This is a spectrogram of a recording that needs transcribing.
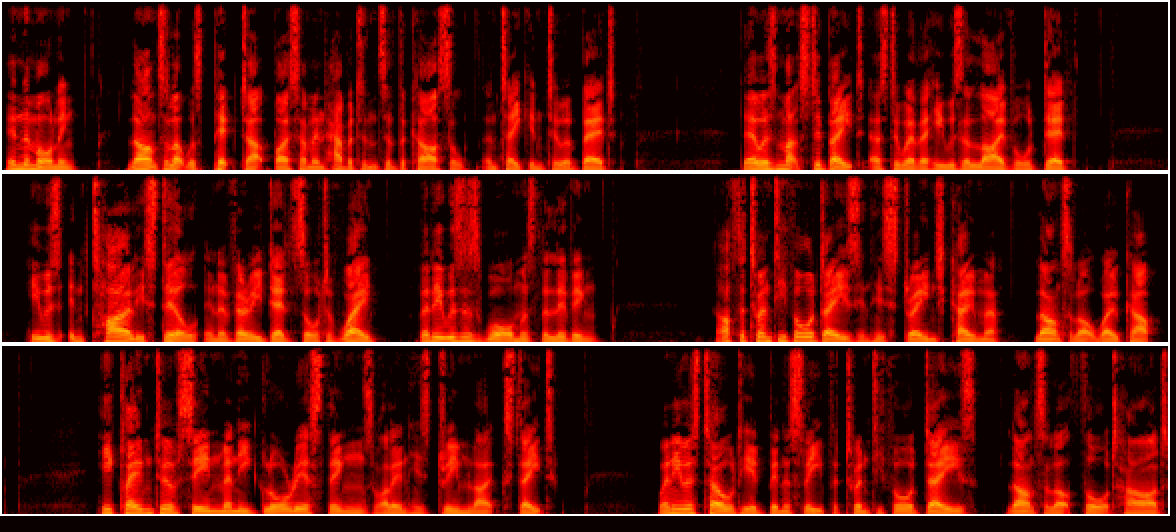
In the morning, Lancelot was picked up by some inhabitants of the castle and taken to a bed. There was much debate as to whether he was alive or dead. He was entirely still in a very dead sort of way, but he was as warm as the living. After twenty four days in his strange coma, Lancelot woke up. He claimed to have seen many glorious things while in his dreamlike state. When he was told he had been asleep for twenty four days, Lancelot thought hard.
